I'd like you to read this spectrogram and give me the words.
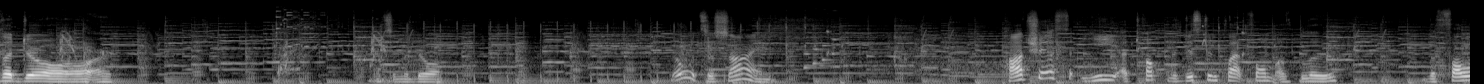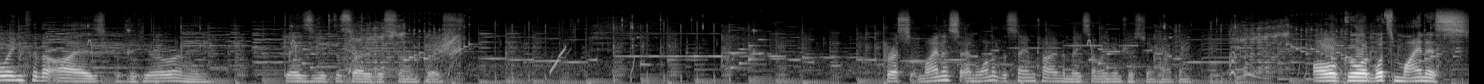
The door. What's in the door? Oh, it's a sign. Parcheth ye atop the distant platform of blue, the following for the eyes of the hero only. Gaze ye at the side of the signpost. Press minus and one at the same time to make something interesting happen. Oh god, what's minus?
